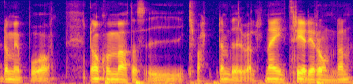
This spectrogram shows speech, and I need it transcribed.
de är på De kommer mötas i kvarten blir det väl? Nej, tredje ronden.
